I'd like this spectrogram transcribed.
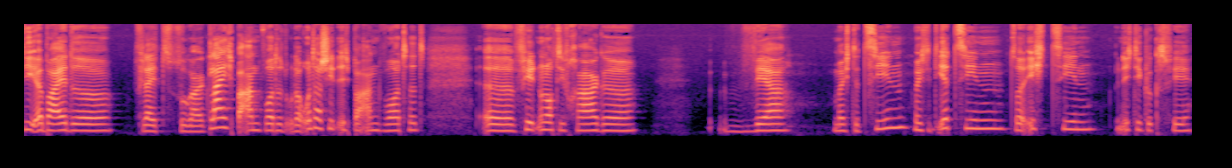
die ihr beide vielleicht sogar gleich beantwortet oder unterschiedlich beantwortet. Äh, fehlt nur noch die Frage, wer möchte ziehen? Möchtet ihr ziehen? Soll ich ziehen? Bin ich die Glücksfee?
